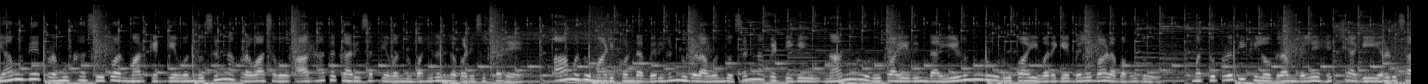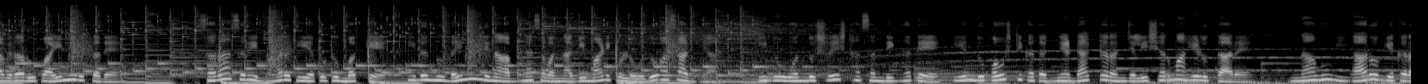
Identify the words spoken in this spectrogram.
ಯಾವುದೇ ಪ್ರಮುಖ ಸೂಪರ್ ಮಾರ್ಕೆಟ್ಗೆ ಒಂದು ಸಣ್ಣ ಪ್ರವಾಸವು ಆಘಾತಕಾರಿ ಸತ್ಯವನ್ನು ಬಹಿರಂಗಪಡಿಸುತ್ತದೆ. ಆಮದು ಮಾಡಿಕೊಂಡ ಬೆರಿಹಣ್ಣುಗಳ ಒಂದು ಸಣ್ಣ ಪೆಟ್ಟಿಗೆಯು ನಾನೂರು ರೂಪಾಯಿಯಿಂದ ಏಳುನೂರು ರೂಪಾಯಿವರೆಗೆ ಬೆಲೆ ಬಾಳಬಹುದು ಮತ್ತು ಪ್ರತಿ ಕಿಲೋಗ್ರಾಂ ಬೆಲೆ ಹೆಚ್ಚಾಗಿ ಎರಡು ಸಾವಿರ ರೂಪಾಯಿ ನೀಡುತ್ತದೆ ಸರಾಸರಿ ಭಾರತೀಯ ಕುಟುಂಬಕ್ಕೆ ಇದನ್ನು ದೈನಂದಿನ ಅಭ್ಯಾಸವನ್ನಾಗಿ ಮಾಡಿಕೊಳ್ಳುವುದು ಅಸಾಧ್ಯ. ಇದು ಒಂದು ಶ್ರೇಷ್ಠ ಸಂದಿಗ್ಧತೆ ಎಂದು ಪೌಷ್ಟಿಕ ತಜ್ಞ ಡಾಕ್ಟರ್ ಅಂಜಲಿ ಶರ್ಮಾ ಹೇಳುತ್ತಾರೆ. ನಾವು ಈ ಆರೋಗ್ಯಕರ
